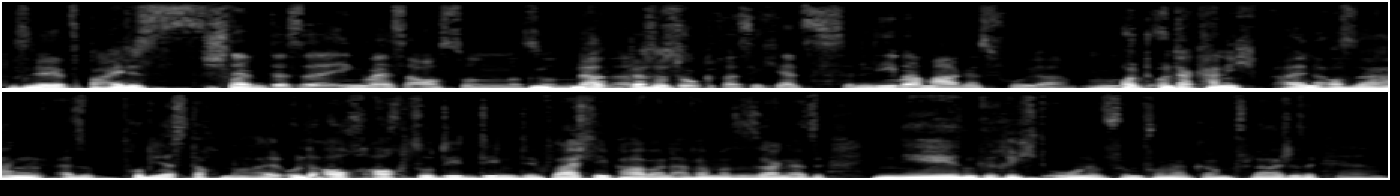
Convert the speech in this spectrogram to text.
Das sind ja jetzt beides. Stimmt, das, äh, Ingwer ist auch so ein, so ein Na, äh, Produkt, ist, was ich jetzt lieber mag als früher. Mhm. Und, und da kann ich allen auch sagen, also probier's doch mal. Und auch, auch so den, den, den Fleischliebhabern einfach mal so sagen, also nee, ein Gericht ohne 500 Gramm Fleisch. Also, ja.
